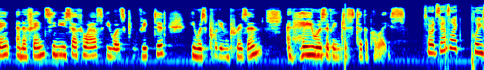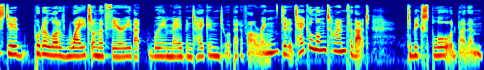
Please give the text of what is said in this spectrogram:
an offence in New South Wales. He was convicted. He was put in prison and he was of interest to the police. So it sounds like police did put a lot of weight on the theory that William may have been taken into a pedophile ring. Did it take a long time for that to be explored by them?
